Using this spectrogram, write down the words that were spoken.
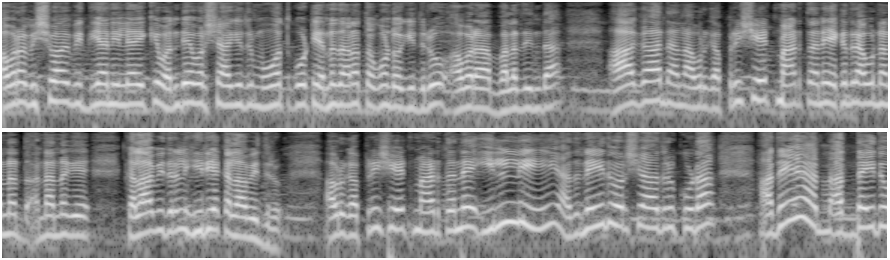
ಅವರ ವಿಶ್ವವಿದ್ಯಾನಿಲಯಕ್ಕೆ ಒಂದೇ ವರ್ಷ ಆಗಿದ್ರು, ಮೂವತ್ತು ಕೋಟಿ ಅನುದಾನ ತಗೊಂಡೋಗಿದ್ರು ಅವರ ಬಲದಿಂದ. ಆಗ ನಾನು ಅವ್ರಿಗೆ ಅಪ್ರಿಷಿಯೇಟ್ ಮಾಡ್ತಾನೆ, ಯಾಕಂದರೆ ಅವ್ರು ನನ್ನ, ನನಗೆ ಕಲಾವಿದರಲ್ಲಿ ಹಿರಿಯ ಕಲಾವಿದರು. ಅವ್ರಿಗೆ ಅಪ್ರಿಷಿಯೇಟ್ ಮಾಡ್ತಾನೆ, ಇಲ್ಲಿ ಹದಿನೈದು ವರ್ಷ ಆದರೂ ಕೂಡ ಅದೇ ಹದ್- ಹದಿನೈದು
